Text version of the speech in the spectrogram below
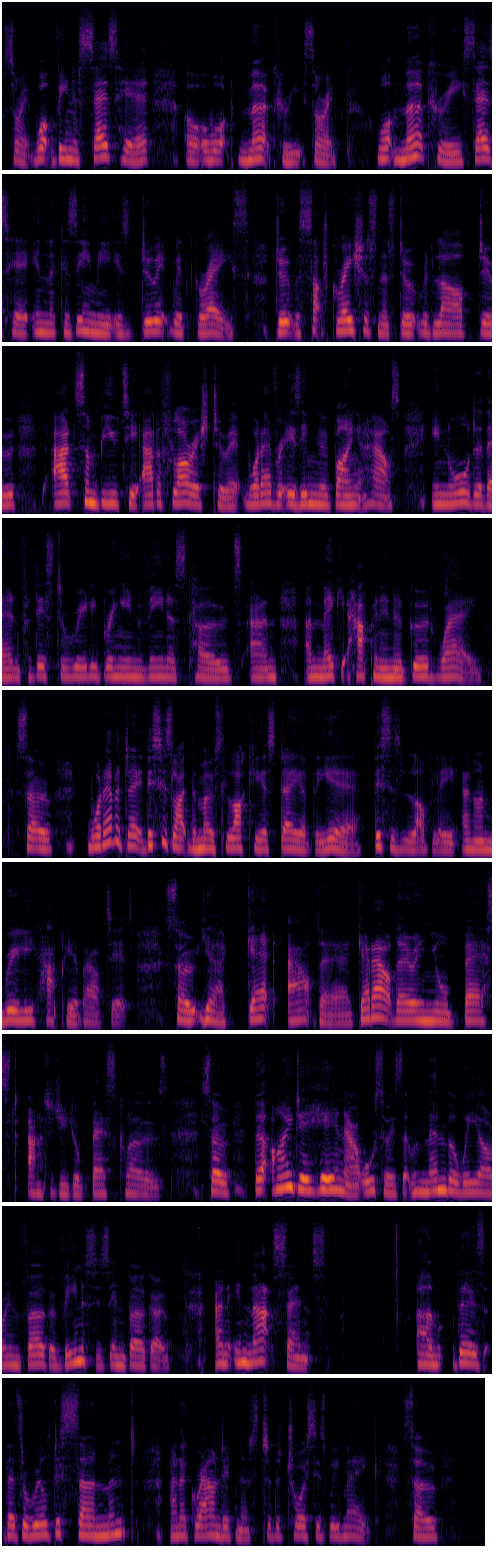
sorry what venus says here or, or what mercury sorry what Mercury says here in the cazimi is do it with grace, do it with such graciousness, do it with love, do add some beauty, add a flourish to it, whatever it is, even though buying a house, in order then for this to really bring in Venus codes and and make it happen in a good way. So whatever day, this is like the most luckiest day of the year. This is lovely, and I'm really happy about it. So yeah, get out there, get out there in your best attitude, your best clothes. So the idea here now also is that remember we are in Virgo, Venus is in Virgo, and in that sense, um, there's there's a real discernment and a groundedness to the choices we make. So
